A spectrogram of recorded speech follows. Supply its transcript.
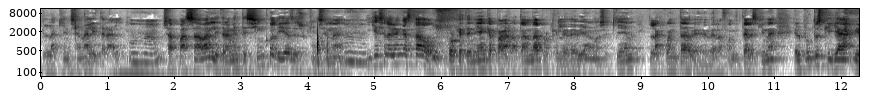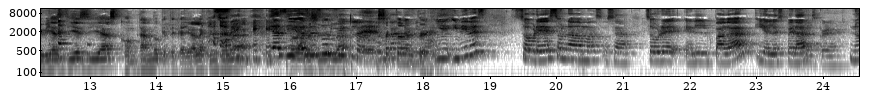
la quincena literal. O sea, pasaban literalmente cinco días de su quincena y ya se la habían gastado porque tenían que pagar la tanda, porque le debían a no sé quién, la cuenta de, de la fondita de la esquina. El punto es que ya vivías 10 días contando que te cayera la quincena. y así, haces un ciclo. Exactamente. Y, y vives sobre eso nada más, o sea, sobre el pagar y el esperar, ¿no?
